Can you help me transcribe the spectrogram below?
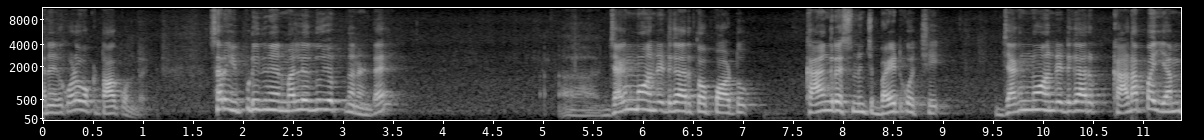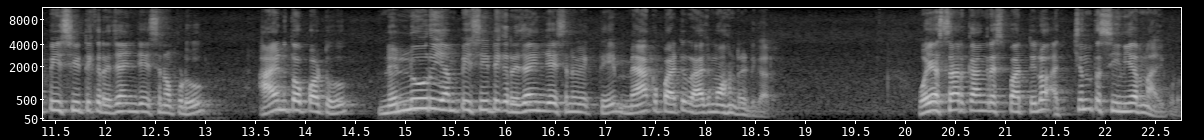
అనేది కూడా ఒక టాక్ ఉంది. సరే ఇప్పుడు ఇది నేను మళ్ళీ ఎందుకు చెప్తున్నానంటే జగన్మోహన్ రెడ్డి గారితో పాటు కాంగ్రెస్ నుంచి బయటకు వచ్చి జగన్మోహన్ రెడ్డి గారు కడప ఎంపీ సీటుకి రిజైన్ చేసినప్పుడు ఆయనతో పాటు నెల్లూరు ఎంపీ సీటుకి రిజైన్ చేసిన వ్యక్తి మేకపాటి రాజమోహన్ రెడ్డి గారు. వైఎస్ఆర్ కాంగ్రెస్ పార్టీలో అత్యంత సీనియర్ నాయకుడు.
